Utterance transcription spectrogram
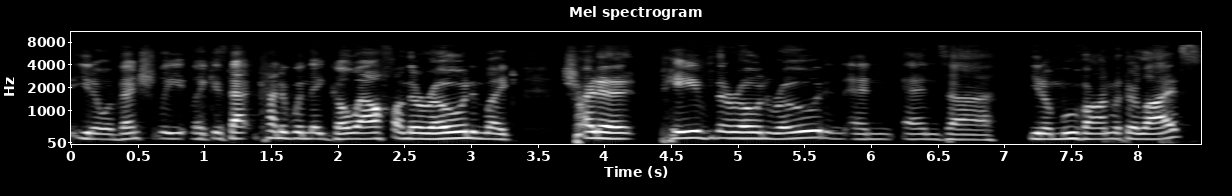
you know eventually like is that kind of when they go off on their own and like try to pave their own road and and and uh, you know move on with their lives?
